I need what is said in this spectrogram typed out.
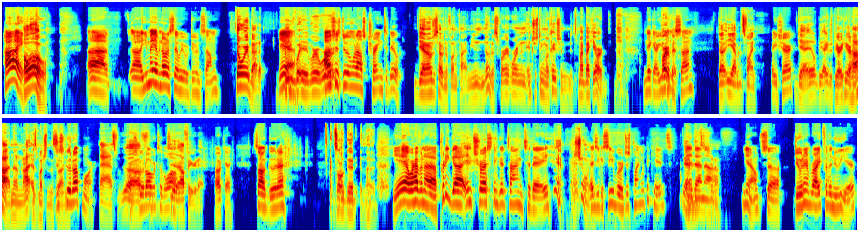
Hi. Hello. Uh, uh, you may have noticed that we were doing something. Don't worry about it. Yeah. We, we're, we're, I was just doing what I was trained to do. yeah, I was just having a fun time. You notice we're we're in an interesting location. It's my backyard. Nick, are you Part in the sun? Uh, yeah, but it's fine. Are you sure? Yeah, it'll be. I can just be right here, haha, and then I'm not as much in the Just sun. scoot up more. Ah, it's, uh, scoot over to the wall. Yeah, I'll figure it out. Okay. It's all good. It's all good in the hood. yeah, we're having a pretty uh, interesting, good time today. Yeah, chilling. As you can see, we are just playing with the kids. yeah, and then, uh, you know. you know, so doing it right for the new year.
